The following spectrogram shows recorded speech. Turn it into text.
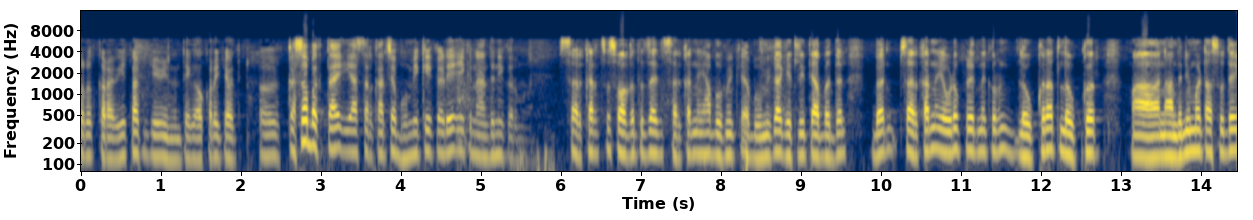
परत करावी हीच आमची विनंती गावकऱ्याच्या अ, कसं बघताय या सरकारच्या भूमिकेकडे एक नांदणीकर म्हणून सरकारचं स्वागतच आहे. सरकारने ह्या भूमिका भूमिका घेतली त्याबद्दल. पण सरकारनं एवढं प्रयत्न करून लवकरात लवकर नांदणी मठ असू दे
